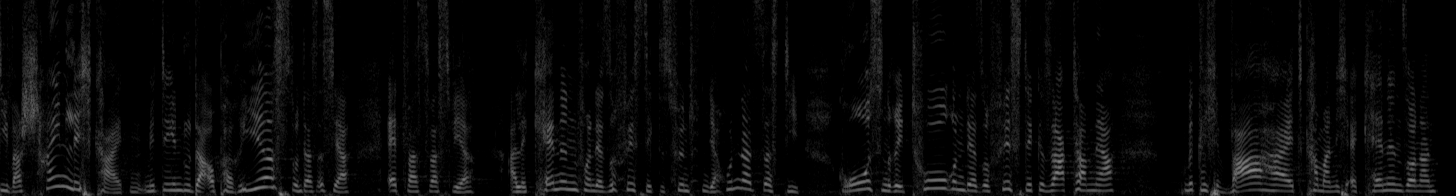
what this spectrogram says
die Wahrscheinlichkeiten, mit denen du da operierst, und das ist ja etwas, was wir alle kennen von der Sophistik des fünften Jahrhunderts, dass die großen Rhetoren der Sophistik gesagt haben, ja, wirkliche Wahrheit kann man nicht erkennen, sondern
